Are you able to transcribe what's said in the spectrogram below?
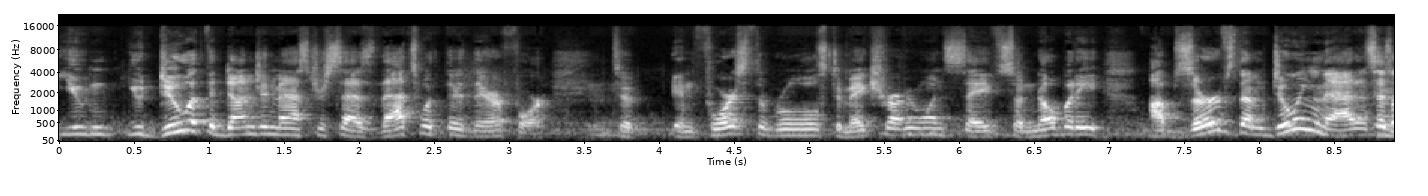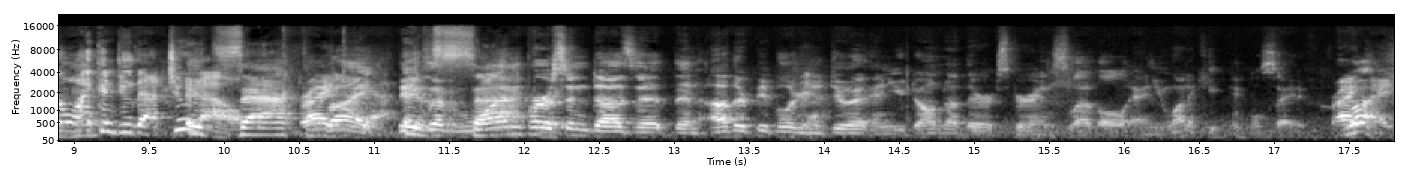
you you do what the dungeon master says. That's what they're there for, to enforce the rules, to make sure everyone's safe, so nobody observes them doing that and says, "Oh, I can do that too now." Exactly. Right. Right, Yeah. because if one person does it, then other people are going to Yeah. do it, and you don't know their experience level, and you want to keep people safe. Right. Right.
